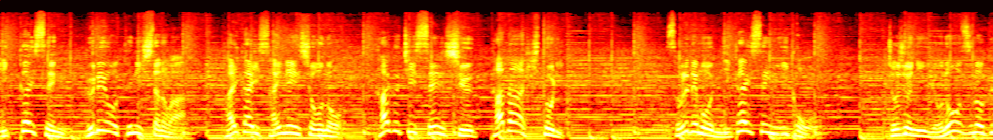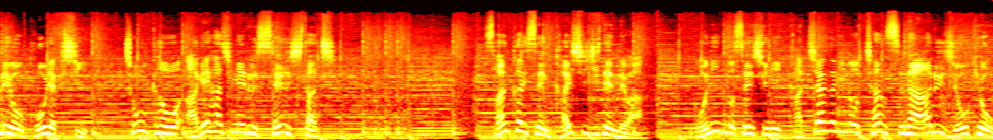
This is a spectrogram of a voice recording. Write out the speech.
1回戦グレを手にしたのは大会最年少の田口選手ただ1人。それでも2回戦以降徐々にヨノーズのグレを攻略し超過を上げ始める選手たち。3回戦開始時点では5人の選手に勝ち上がりのチャンスがある状況。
